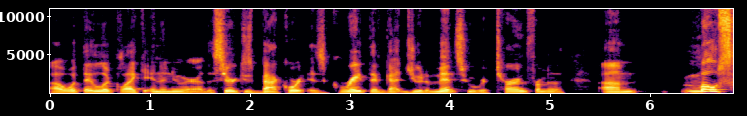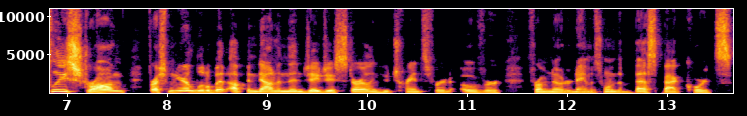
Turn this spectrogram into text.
uh, what they look like in a new era. The Syracuse backcourt is great. They've got Judah Mintz, who returned from um, mostly strong freshman year, a little bit up and down, and then JJ Starling, who transferred over from Notre Dame. is one of the best backcourts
